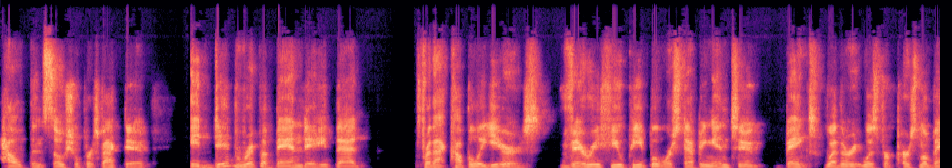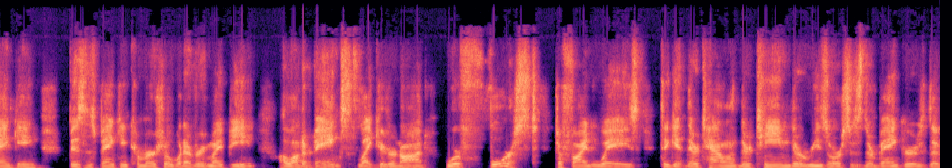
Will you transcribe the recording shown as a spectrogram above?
health and social perspective, it did rip a band aid that for that couple of years, very few people were stepping into banks, whether it was for personal banking, business banking, commercial, whatever it might be. A lot of banks, like it or not, were forced to find ways to get their talent, their team, their resources, their bankers, the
